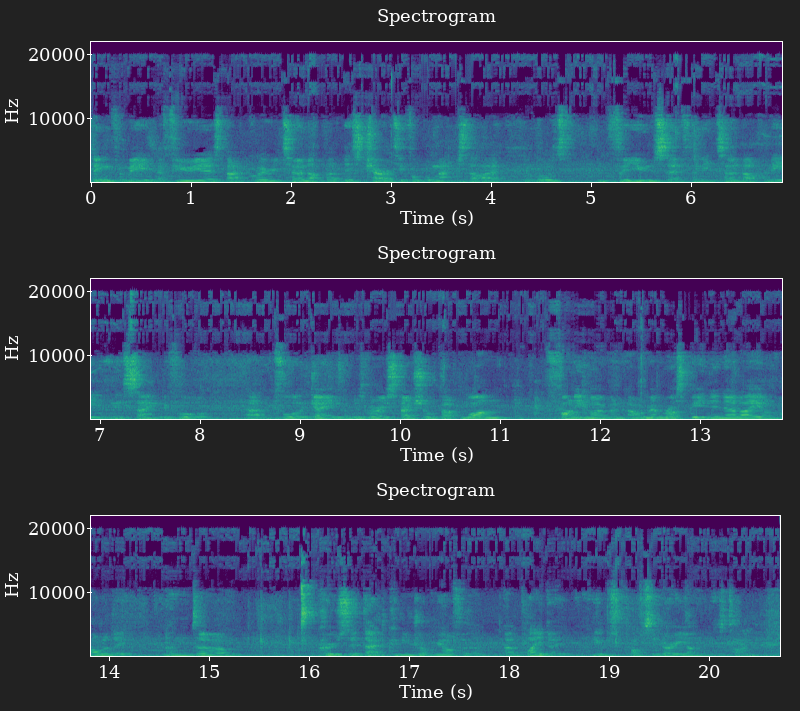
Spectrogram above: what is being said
thing for me a few years back, where he turned up at this charity football match that I that was for UNICEF, and he turned up and he, and he sang before uh, before the game. That was very special. But one funny moment, I remember us being in LA on holiday, and um, Cruz said, "Dad, can you drop me off at a play date?" He was obviously very young at this time.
